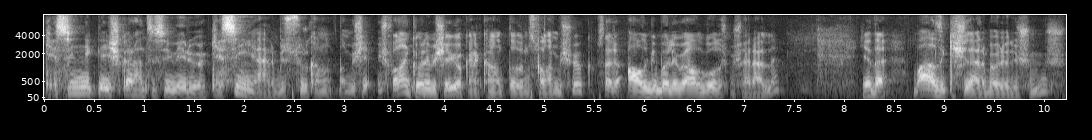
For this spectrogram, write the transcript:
kesinlikle iş garantisi veriyor. Kesin yani bir sürü kanıtlamış etmiş falan ki öyle bir şey yok. Hani kanıtladığımız falan bir şey yok. Sadece algı böyle bir algı oluşmuş herhalde. Ya da bazı kişiler böyle düşünmüş.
